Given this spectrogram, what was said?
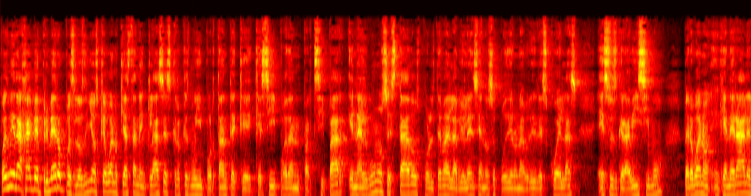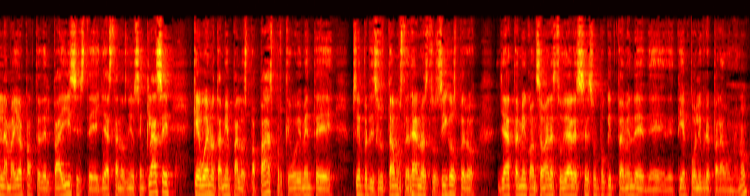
Pues mira, Jaime, primero, pues los niños, qué bueno que ya están en clases, creo que es muy importante que, que, sí puedan participar. En algunos estados, por el tema de la violencia, no se pudieron abrir escuelas, eso es gravísimo. Pero bueno, en general, en la mayor parte del país, este, ya están los niños en clase. Qué bueno también para los papás, porque obviamente siempre disfrutamos tener a nuestros hijos, pero ya también cuando se van a estudiar es, es un poquito también de, tiempo libre para uno, ¿no?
